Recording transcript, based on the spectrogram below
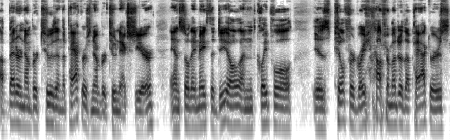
a better number two than the Packers number two next year. And so they make the deal, and Claypool is pilfered right out from under the Packers.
